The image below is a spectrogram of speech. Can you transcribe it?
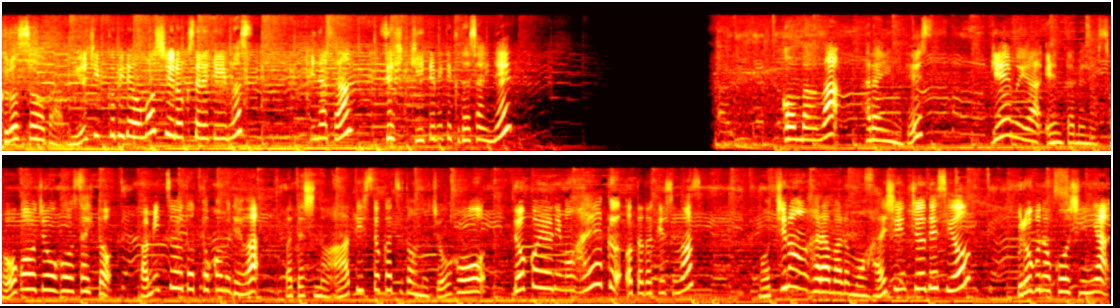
クロスオーバーミュージックビデオも収録されています。皆さんぜひ聴いてみてくださいね。こんばんは原由美です。ゲームやエンタメの総合情報サイトファミツー .com では私のアーティスト活動の情報をどこよりも早くお届けします。もちろん「はらまる」も配信中ですよ。ブログの更新や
